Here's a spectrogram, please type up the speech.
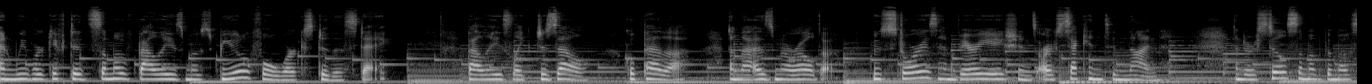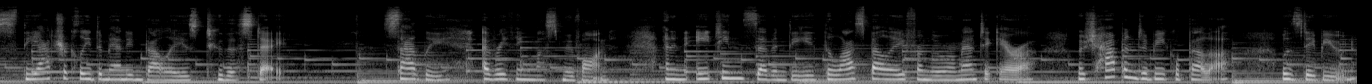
and we were gifted some of ballet's most beautiful works to this day. Ballets like Giselle, Coppelia, and La Esmeralda, whose stories and variations are second to none, and are still some of the most theatrically demanding ballets to this day. Sadly, everything must move on, and in 1870, the last ballet from the Romantic era, which happened to be Coppelia, was debuted,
